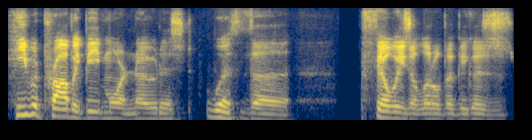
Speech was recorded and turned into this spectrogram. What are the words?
he would probably be more noticed with the Phillies a little bit because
